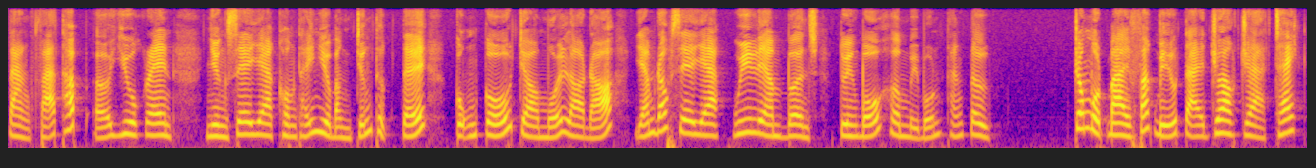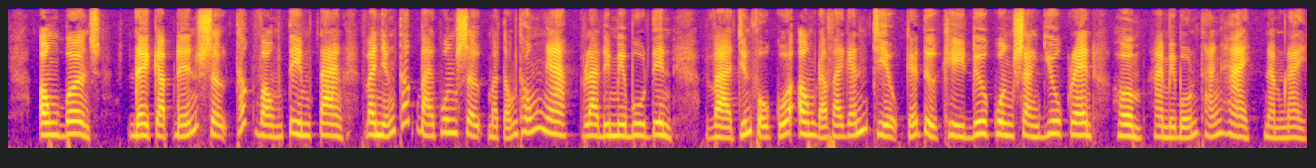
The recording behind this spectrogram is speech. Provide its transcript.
tàn phá thấp ở Ukraine, nhưng CIA không thấy nhiều bằng chứng thực tế củng cố cho mối lo đó, Giám đốc CIA William Burns tuyên bố hôm 14 tháng 4. Trong một bài phát biểu tại Georgia Tech, ông Burns đề cập đến sự thất vọng tiềm tàng và những thất bại quân sự mà Tổng thống Nga Vladimir Putin và chính phủ của ông đã phải gánh chịu kể từ khi đưa quân sang Ukraine hôm 24 tháng 2 năm nay.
